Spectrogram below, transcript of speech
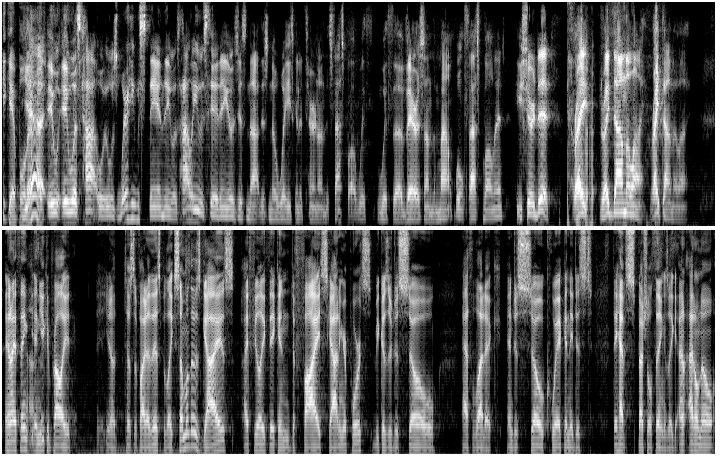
He can't pull yeah, that. Yeah, it it was how it was where he was standing. It was how he was hitting. It was just not. There's no way he's going to turn on this fastball with with uh, Veras on the mount. Boom, fastball in. He sure did. Right, right down the line. Right down the line. And I think, and you could probably, you know, testify to this, but like some of those guys, I feel like they can defy scouting reports because they're just so athletic and just so quick, and they just they have special things. Like I, I don't know,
